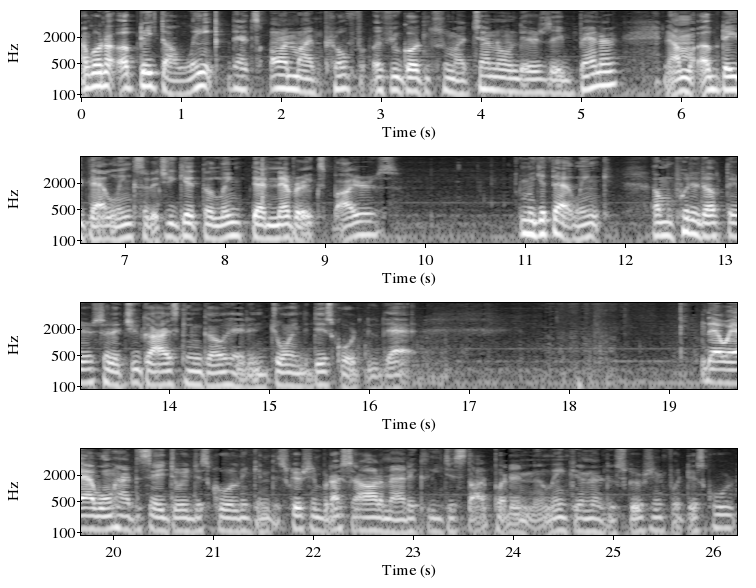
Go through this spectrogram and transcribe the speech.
I'm going to update the link that's on my profile. If you go to my channel, there's a banner. And I'm to update that link so that you get the link that never expires. I'm to get that link. I'm to put it up there so that you guys can go ahead and join the Discord through that. That way I won't have to say join Discord link in the description, but I should automatically just start putting the link in the description for Discord.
